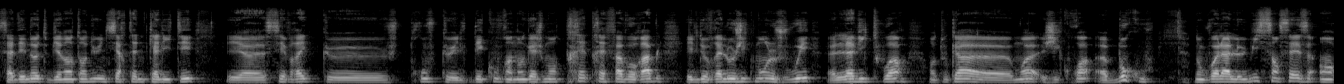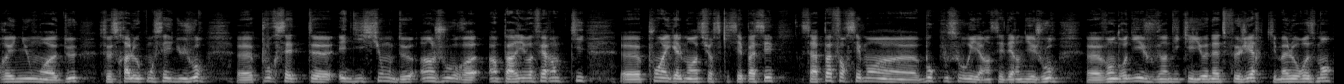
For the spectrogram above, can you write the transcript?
ça dénote bien entendu une certaine qualité et euh, c'est vrai que je trouve qu'il découvre un engagement très très favorable et il devrait logiquement jouer la victoire. En tout cas, euh, moi j'y crois euh, beaucoup. Donc voilà, le 816 en réunion 2, ce sera le conseil du jour pour cette édition de Un jour, un pari. On va faire un petit point également hein, sur ce qui s'est passé. Ça n'a pas forcément beaucoup souri hein, ces derniers jours. vendredi, je vous indiquais Yonade Feugère qui malheureusement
